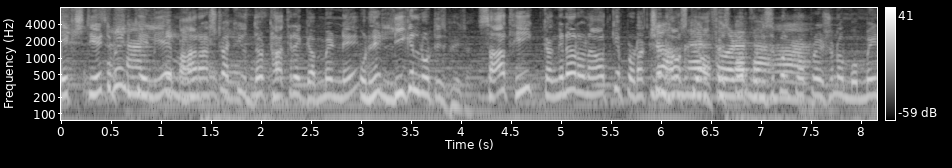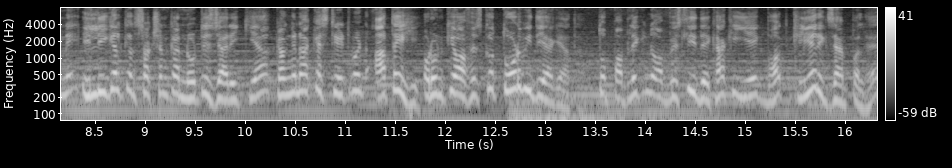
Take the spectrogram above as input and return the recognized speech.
एक स्टेटमेंट के लिए महाराष्ट्र की उद्धव ठाकरे गवर्नमेंट ने उन्हें लीगल नोटिस भेजा। साथ ही कंगना रनावत के प्रोडक्शन हाउस के ऑफ़िस पर म्यूनिसिपल। कॉर्पोरेशन ऑफ़ मुंबई ने इलीगल कंस्ट्रक्शन का नोटिस जारी किया। कंगना के स्टेटमेंट आते ही और उनके ऑफ़िस को तोड़ भी दिया गया था। तो पब्लिक ने ऑब्वियसली देखा कि ये एक बहुत क्लियर एग्जांपल है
